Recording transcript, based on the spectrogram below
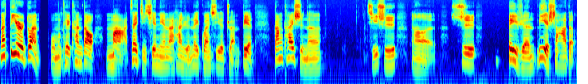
那第二段我们可以看到马在几千年来和人类关系的转变。刚开始呢，其实呃是被人猎杀的。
